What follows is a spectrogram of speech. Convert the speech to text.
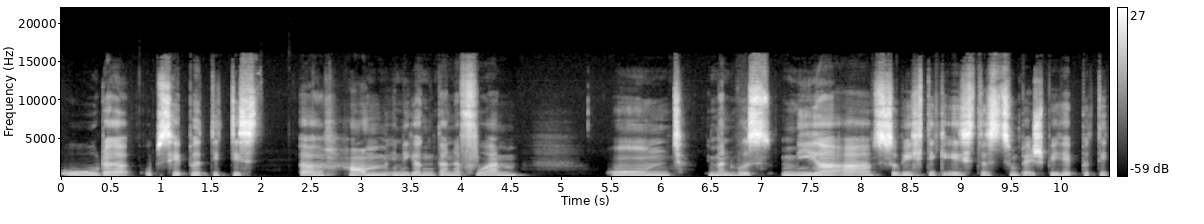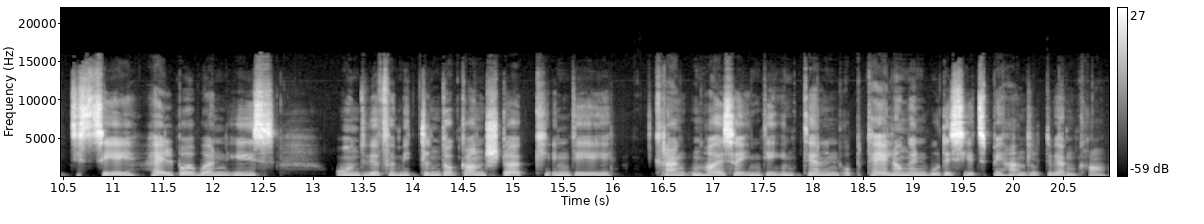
oder ob es Hepatitis äh, haben in irgendeiner Form. Und meine, was mir auch so wichtig ist, dass zum Beispiel Hepatitis C heilbar worden ist. Und wir vermitteln da ganz stark in die Krankenhäuser, in die internen Abteilungen, wo das jetzt behandelt werden kann.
